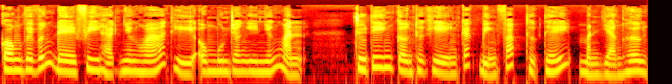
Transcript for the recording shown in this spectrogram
Còn về vấn đề phi hạt nhân hóa thì ông Moon Jae-in nhấn mạnh, Triều Tiên cần thực hiện các biện pháp thực tế mạnh dạn hơn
